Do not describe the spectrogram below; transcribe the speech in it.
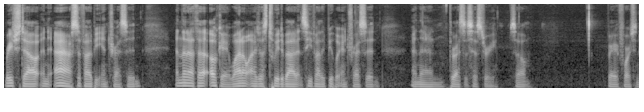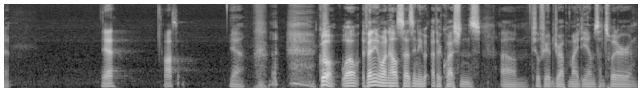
reached out and asked if I'd be interested. And then I thought, okay, why don't I just tweet about it and see if other people are interested? and then the rest is history. So very fortunate. Yeah. Awesome. Yeah. cool. Well, if anyone else has any other questions, um, feel free to drop my DMs on Twitter and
